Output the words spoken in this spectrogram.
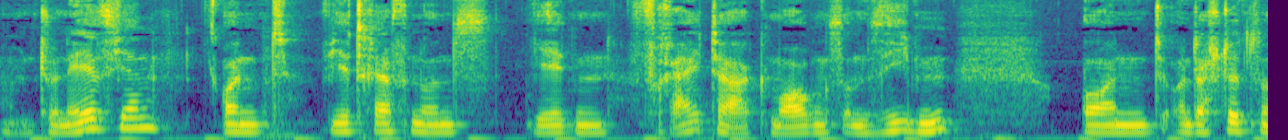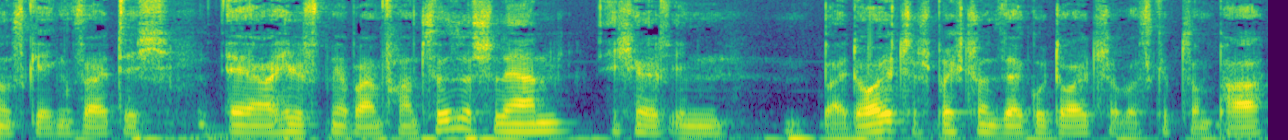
ähm, Tunesien und wir treffen uns jeden Freitag morgens um sieben und unterstützen uns gegenseitig. Er hilft mir beim Französisch lernen, ich helfe ihm bei Deutsch, er spricht schon sehr gut Deutsch, aber es gibt so ein paar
